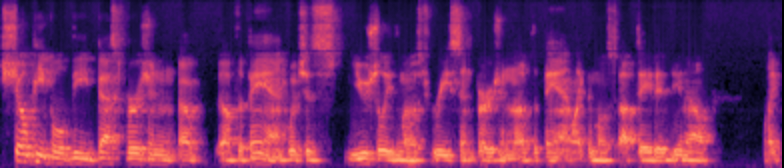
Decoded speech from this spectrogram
show people the best version of, of the band, which is usually the most recent version of the band, like the most updated, you know, like,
